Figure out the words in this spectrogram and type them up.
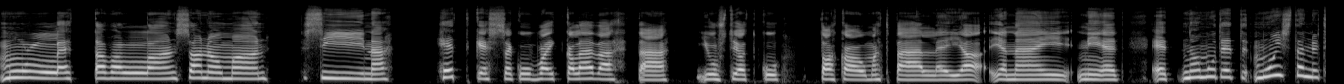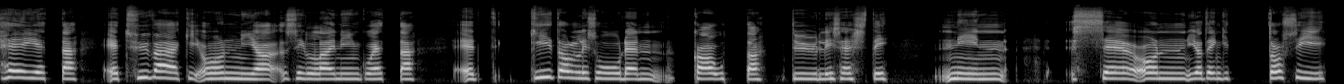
mulle tavallaan sanomaan siinä hetkessä, kun vaikka lävähtää just jotkut takaumat päälle ja, ja näin, niin et, et, no mut et muista nyt hei, että et hyvääkin on ja sillä niin kuin, että et kiitollisuuden kautta tyylisesti, niin se on jotenkin tosi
